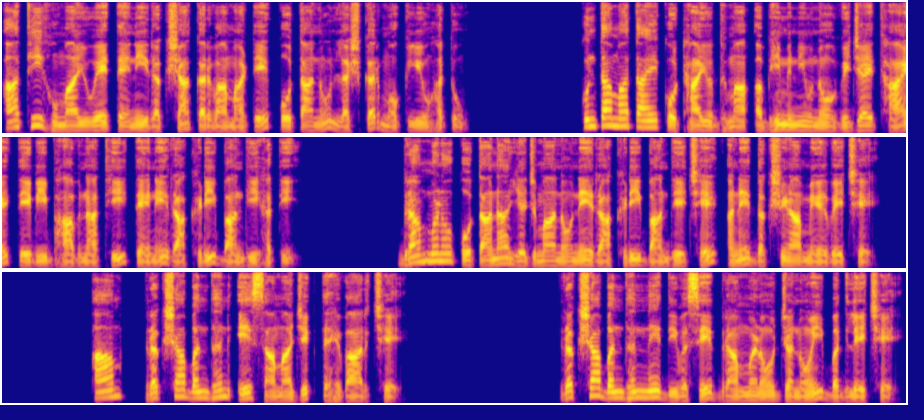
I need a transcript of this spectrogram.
આથી હુમાયુએ તેની રક્ષા કરવા માટે પોતાનું લશ્કર મોકલ્યું હતું. કુંતામાતાએ કોઠાયુદ્ધમાં અભિમન્યુનો વિજય થાય તેવી ભાવનાથી તેને રાખડી બાંધી હતી. બ્રાહ્મણો પોતાના યજમાનોને રાખડી બાંધે છે અને દક્ષિણા મેળવે છે. આમ રક્ષાબંધન એ સામાજિક તહેવાર છે. રક્ષાબંધનને દિવસે બ્રાહ્મણો જનોઈ બદલે છે.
